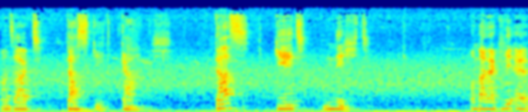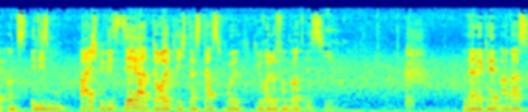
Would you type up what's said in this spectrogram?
und sagt, das geht gar nicht. Das geht nicht. Und, man äh, und in diesem Beispiel wird sehr deutlich, dass das wohl die Rolle von Gott ist hier. Und dann erkennt man was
